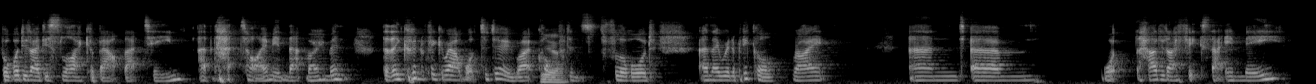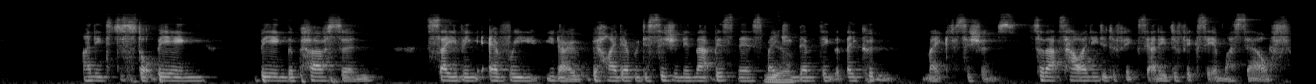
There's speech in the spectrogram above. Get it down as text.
but what did I dislike about that team at that time in that moment that they couldn't figure out what to do, right? Confidence yeah. flawed and they were in a pickle, right? And um, what how did I fix that in me? I needed to stop being being the person saving every, you know, behind every decision in that business, making yeah. them think that they couldn't make decisions. So that's how I needed to fix it. I needed to fix it in myself.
